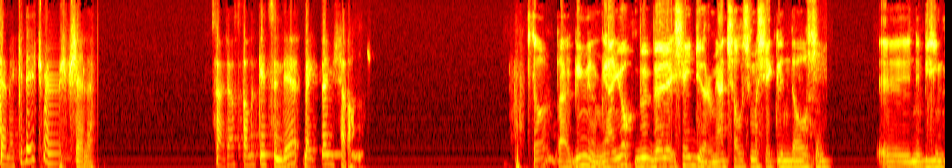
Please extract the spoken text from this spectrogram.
Demek ki değişmemiş bir şeyler. Sadece hastalık geçsin diye beklemiş adamlar. Doğru. Ben bilmiyorum. Yani yok böyle şey diyorum yani çalışma şeklinde olsun. Ee, ne bileyim.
